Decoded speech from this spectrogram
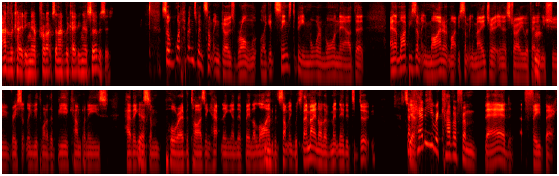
advocating their products and advocating their services. So, what happens when something goes wrong? Like, it seems to be more and more now that, and it might be something minor, it might be something major. In Australia, we've had an Hmm. issue recently with one of the beer companies having Yes. some poor advertising happening, and they've been aligned Hmm. with something which they may not have needed to do. So, Yeah. how do you recover from bad feedback?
